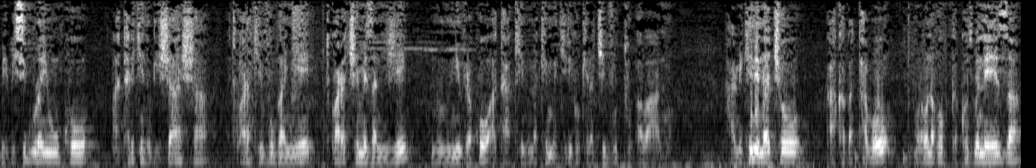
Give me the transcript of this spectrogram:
bisigura yuko atari ikintu gishasha twarakivuganye twaracemezanije nivira ko atakintu na kimwe kiriko kiracivutu abantu hama ikindi naco aka gatabo murabona ko gakozwe neza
